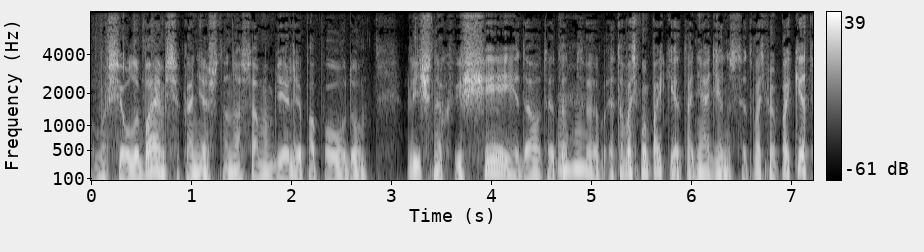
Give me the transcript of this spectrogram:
мы все улыбаемся, конечно, на самом деле по поводу личных вещей, да, вот этот, угу. это восьмой пакет, а не одиннадцатый, это восьмой пакет,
